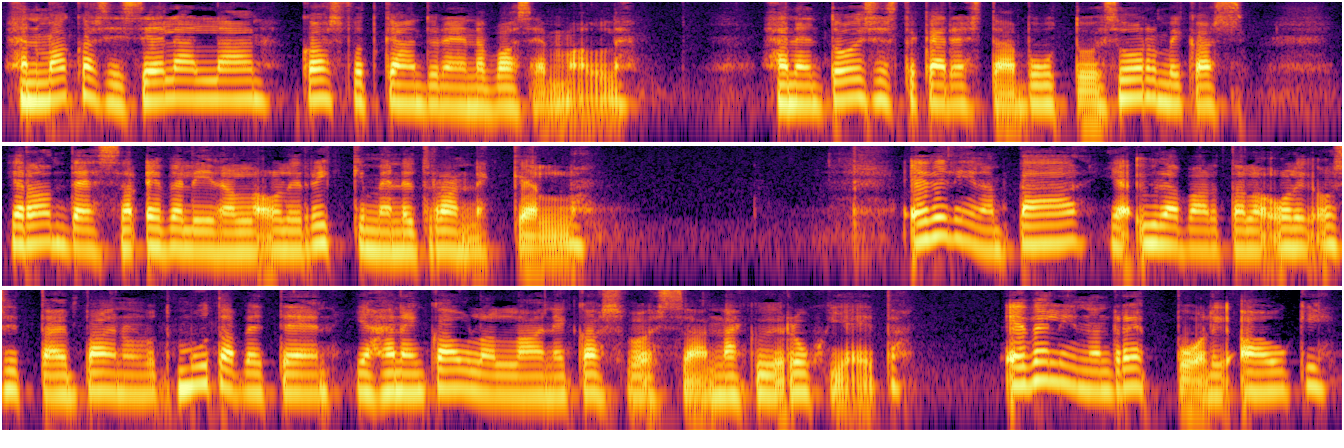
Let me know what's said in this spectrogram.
Hän makasi selällään, kasvot kääntyneenä vasemmalle. Hänen toisesta kädestään puuttui sormikas ja ranteessa Eveliinalla oli rikki mennyt rannekello. Eveliinan pää ja ylävartalo oli osittain painunut mutaveteen ja hänen kaulallaan ja kasvoissaan näkyi ruhjeita. Eveliinan reppu oli auki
